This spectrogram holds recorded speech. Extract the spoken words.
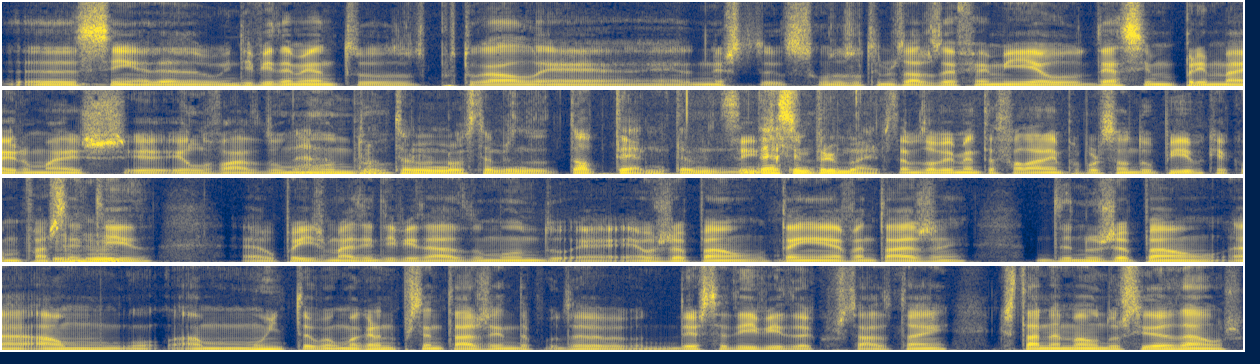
Uh, sim, uh, o endividamento de Portugal é, é, neste, segundo os últimos dados do FMI, é o 11 mais eh, elevado do ah, mundo. então não estamos no top 10, estamos no 11 primeiro. Estamos obviamente a falar em proporção do PIB, que é como faz uhum. sentido. Uh, o país mais endividado do mundo é, é, o Japão, tem a vantagem de no Japão há, há, um, há muita, uma grande porcentagem de, de, desta dívida que o Estado tem que está na mão dos cidadãos.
